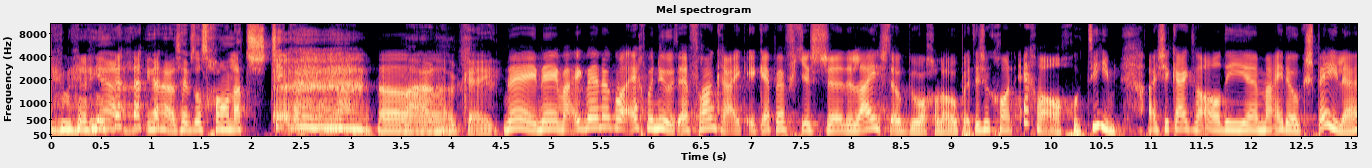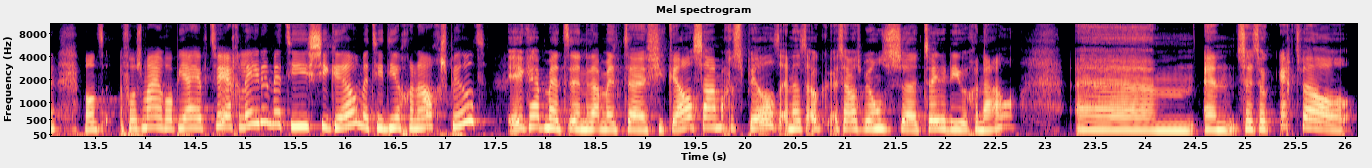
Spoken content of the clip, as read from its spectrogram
nee. ja, ja, ze heeft ons gewoon laten stikken. Ja. Oh. Maar oké. Nee, nee, maar ik ben ook wel echt benieuwd. En Frankrijk, ik heb eventjes de lijst ook doorgelopen. Het is ook gewoon echt wel een goed team. Als je kijkt waar al die eh, meiden ook spelen. Want volgens mij, Rob, jij hebt twee jaar geleden met die Sigel, met die diagonaal gespeeld. Ik heb met, inderdaad met eh Chiquel samengespeeld. En dat is ook, zij was bij ons eh, tweede diagonaal. Ehm, en zij is ook echt wel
